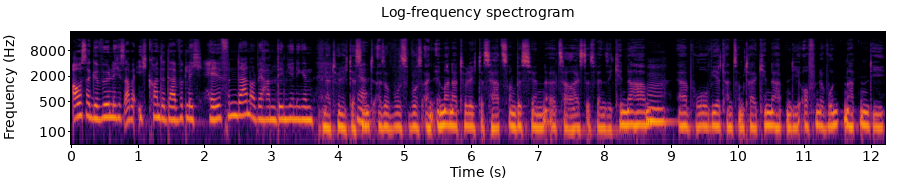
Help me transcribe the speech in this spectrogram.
Außergewöhnliches, aber ich konnte da wirklich helfen dann und wir haben demjenigen. Ja, natürlich, das Ja. sind, also wo es, wo es einen immer natürlich das Herz so ein bisschen äh, zerreißt ist, wenn sie Kinder haben, Mhm. ja, wo wir dann zum Teil Kinder hatten, die offene Wunden hatten, die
